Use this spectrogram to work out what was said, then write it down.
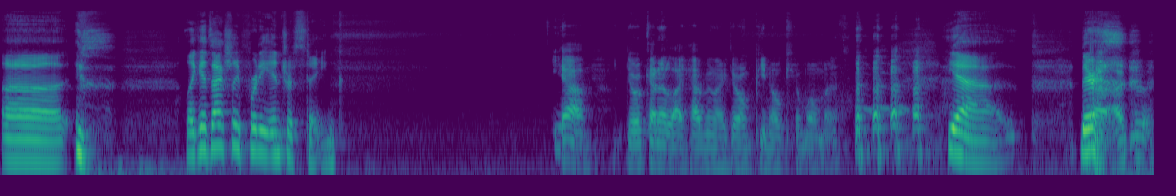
Uh, like it's actually pretty interesting. Yeah, they were kind of like having like their own Pinocchio moment. Yeah, they're Yeah,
